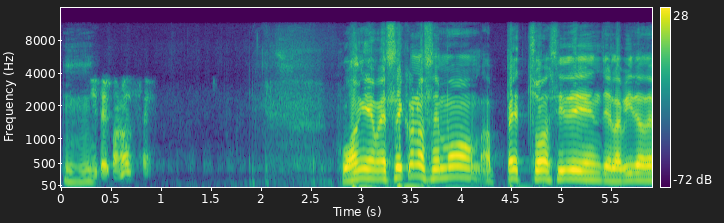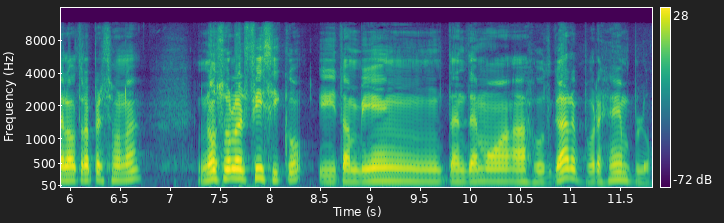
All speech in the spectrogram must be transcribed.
ni te conoce. Juan, y a veces conocemos aspectos así de, de, la vida de la otra persona, no solo el físico, y también tendemos a juzgar, por ejemplo,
